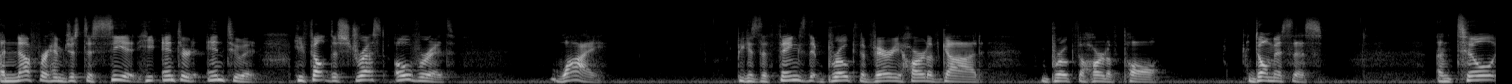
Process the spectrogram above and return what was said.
enough for him just to see it. He entered into it, he felt distressed over it. Why? Because the things that broke the very heart of God broke the heart of Paul. Don't miss this. Until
